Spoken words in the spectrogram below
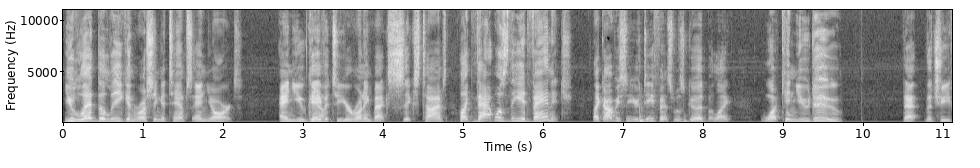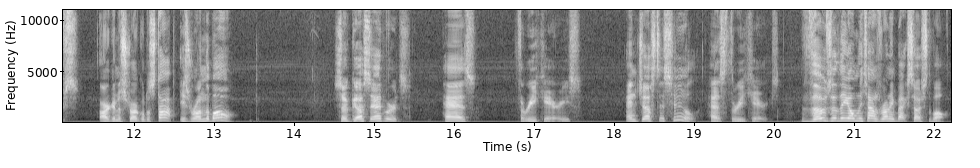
You led the league in rushing attempts and yards, and you gave Yeah. it to your running back six times. Like, that was the advantage. Like, obviously, your defense was good, but, like, what can you do that the Chiefs are going to struggle to stop is run the ball. So, Gus Edwards has three carries and Justice Hill has three carries. Those are the only times running backs touch the ball.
